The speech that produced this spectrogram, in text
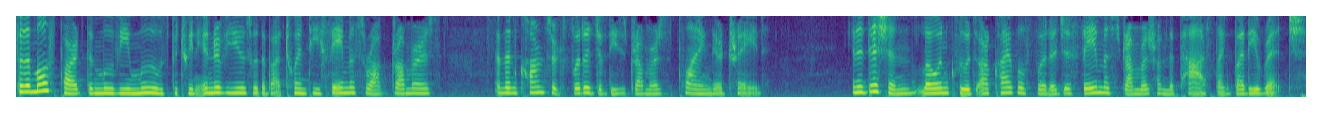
For the most part, the movie moves between interviews with about 20 famous rock drummers and then concert footage of these drummers plying their trade. In addition, Lo includes archival footage of famous drummers from the past like Buddy Rich.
